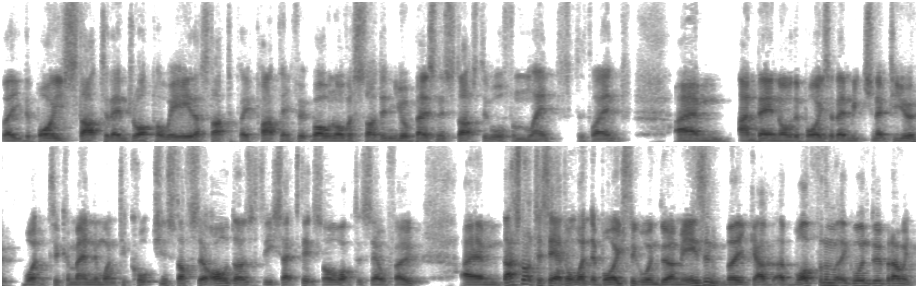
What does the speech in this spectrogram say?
Like the boys start to then drop away. They start to play part time football, and all of a sudden your business starts to go from length to length. Um, and then all the boys are then reaching out to you, wanting to come in and want to coach and stuff. So it all does 360. It's all worked itself out. Um, that's not to say I don't want the boys to go and do amazing. Like I'd, I'd love for them to go and do brilliant.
